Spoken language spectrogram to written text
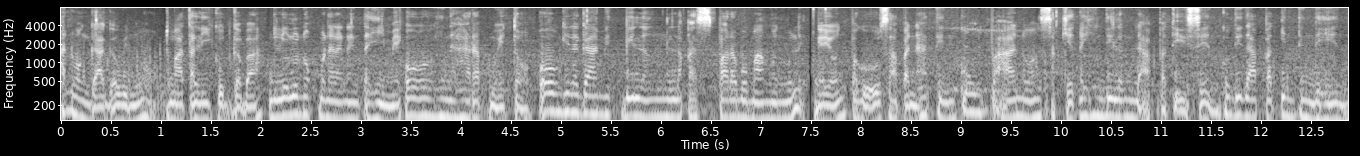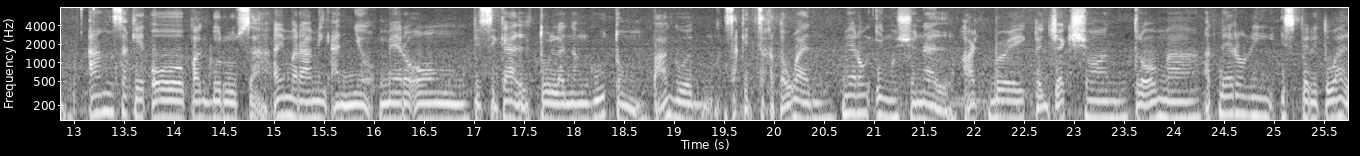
ano ang gagawin mo? Tumatalikod ka ba? Nilulunok mo na lang ng tahimik? O hinaharap mo ito? O ginagamit bilang lakas para bumangon muli? Ngayon, pag-uusapan natin kung paano ang sakit ay hindi lang dapat isin, kundi dapat intindihin. Ang sakit o pagdurusa ay maraming anyo. Merong physical tulad ng gutom, pagod, sakit sa katawan. Merong emotional, heartbreak, rejection, trauma, at meron ring spiritual,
